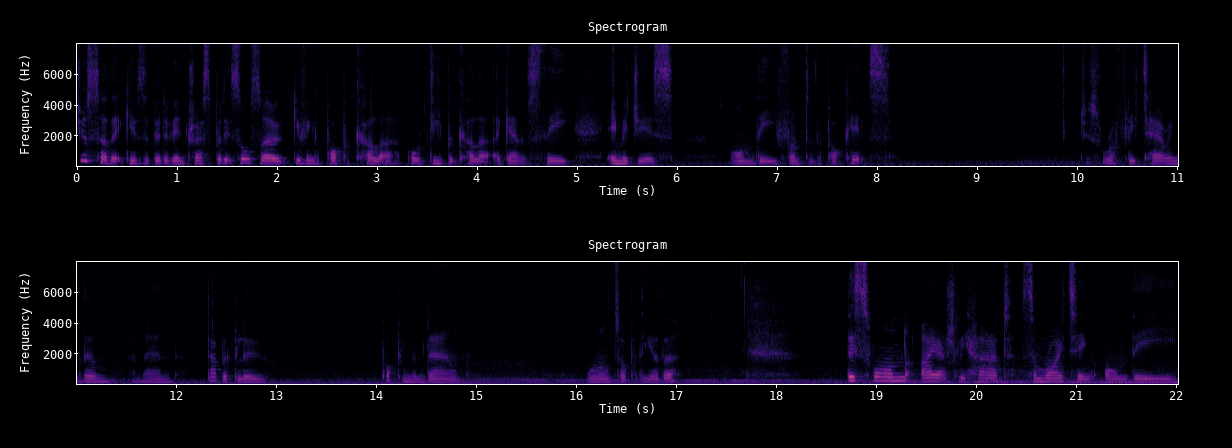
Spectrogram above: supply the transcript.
just so that it gives a bit of interest but it's also giving a pop of colour or deeper colour against the images on the front of the pockets just roughly tearing them and then dab of glue, popping them down, one on top of the other. This one I actually had some writing on the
